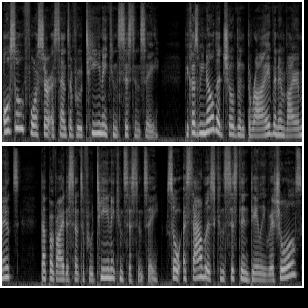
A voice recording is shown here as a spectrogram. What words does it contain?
Also, foster a sense of routine and consistency because we know that children thrive in environments that provide a sense of routine and consistency. So establish consistent daily rituals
